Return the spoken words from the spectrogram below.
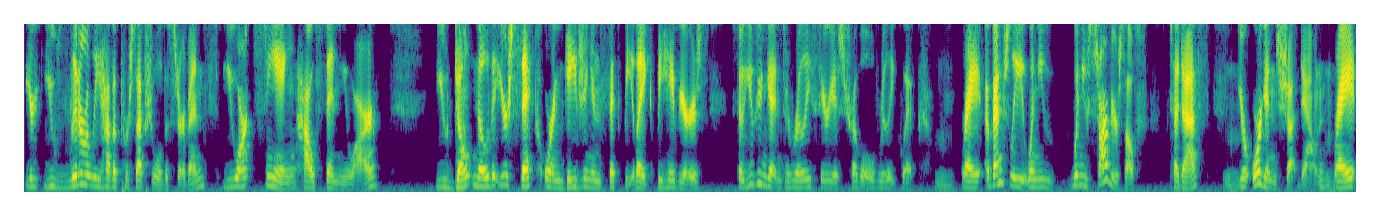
you you literally have a perceptual disturbance. You aren't seeing how thin you are. You don't know that you're sick or engaging in sick be- like behaviors. So you can get into really serious trouble really quick, Mhm. right? Eventually when you when you starve yourself to death, Mhm. your organs shut down, Mhm. right?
